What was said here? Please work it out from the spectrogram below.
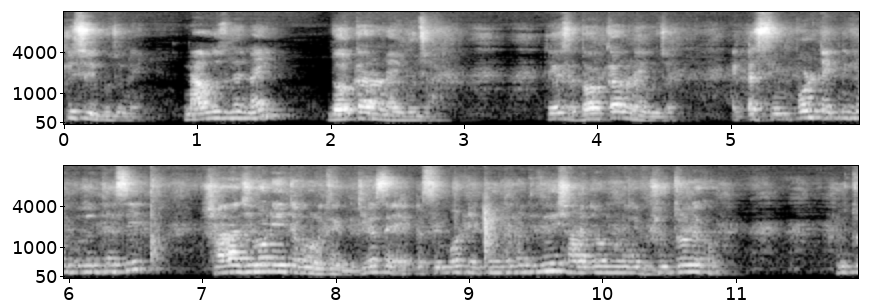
কিছুই বুঝো নাই। না বুঝলে নাই, দরকারও নাই বুঝা ঠিক আছে? দরকারও নাই বুঝা একটা সিম্পল টেকনিকে বুঝাইতেছি, সারা জীবন এটা মনে থাকবে, ঠিক আছে? একটা সিম্পল টেকনিক দিদি সারা জীবন মনে থাকবে। সূত্র লেখো। সূত্র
